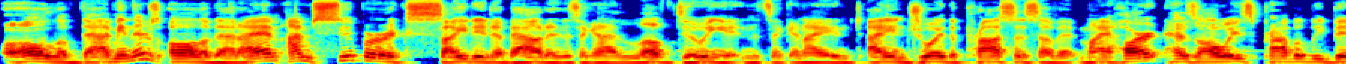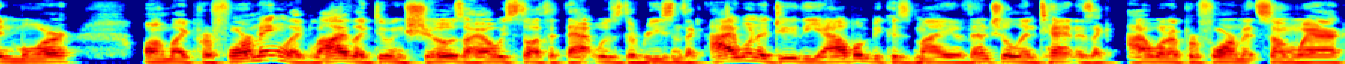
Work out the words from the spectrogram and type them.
all of that. I mean, there's all of that. I am I'm super excited about it. It's like I love doing it, and it's like, and I I enjoy the process of it. My heart has always probably been more on like performing, like live, like doing shows. I always thought that that was the reasons. Like I want to do the album because my eventual intent is like I want to perform it somewhere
